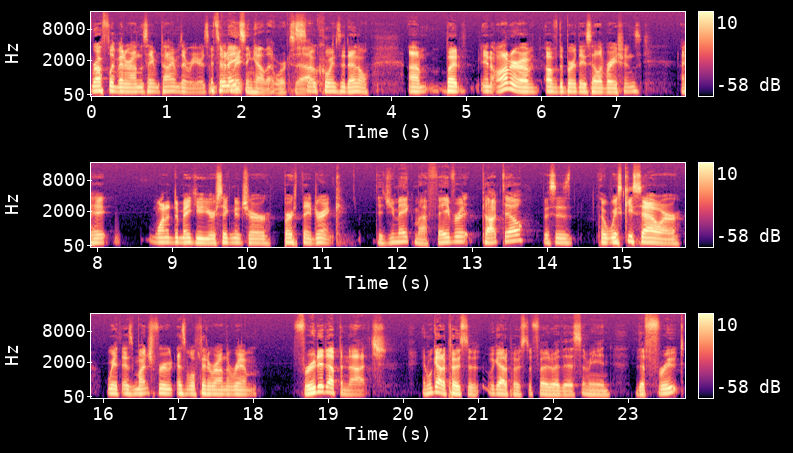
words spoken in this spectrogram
roughly been around the same times every year. So It's ama- amazing how that works out. so coincidental. Um, but in honor of, of the birthday celebrations, I wanted to make you your signature birthday drink. Did you make my favorite cocktail? This is the whiskey sour with as much fruit as will fit around the rim. Fruit it up a notch. And we got to post a we got to post a photo of this. I mean, the fruit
